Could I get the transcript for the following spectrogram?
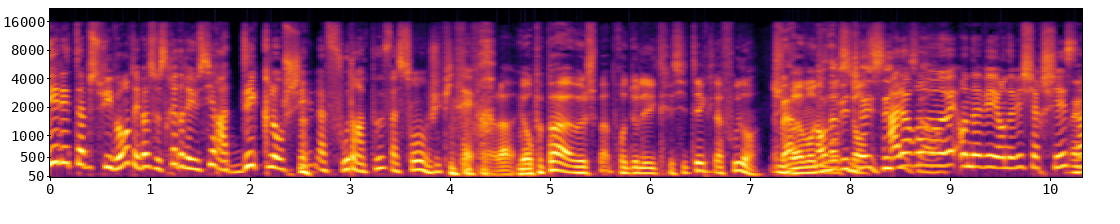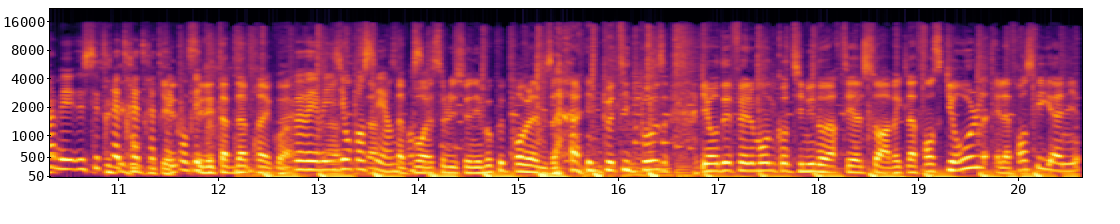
Et l'étape suivante, eh ben, ce serait de réussir à déclencher la foudre un peu façon Jupiter. Voilà. Mais on peut pas, euh, je sais pas, produire de l'électricité avec la foudre? Bah, on avait déjà essayé Alors, ça. On, avait, on avait cherché ça, mais c'est très, très, très, très compliqué. C'est l'étape d'après, quoi. Ils y ont pensé. Ça, pourrait solutionner beaucoup de problèmes, ça. Une petite pause et on défait le monde continue dans RTL Soir avec la France qui roule et la France qui gagne.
